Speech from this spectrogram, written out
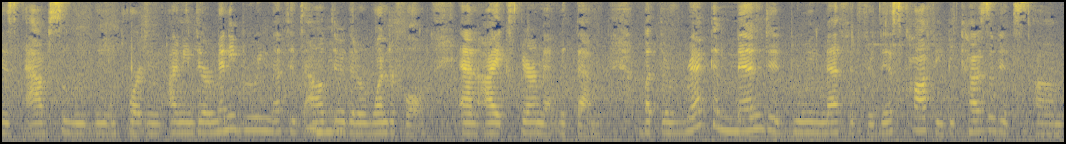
is absolutely important. I mean, there are many brewing methods out Mm-hmm. there that are wonderful, and I experiment with them. But the recommended brewing method for this coffee, because of its um,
